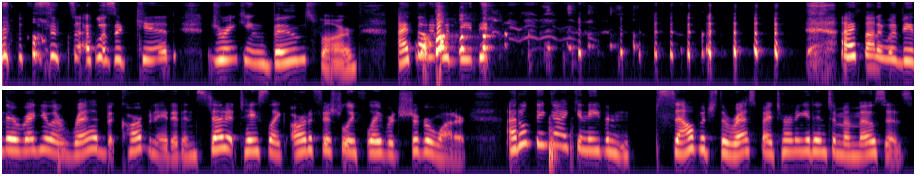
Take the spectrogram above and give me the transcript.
since I was a kid drinking Boone's Farm. I thought it would be. I thought it would be their regular red but carbonated. Instead, it tastes like artificially flavored sugar water. I don't think I can even salvage the rest by turning it into mimosas.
